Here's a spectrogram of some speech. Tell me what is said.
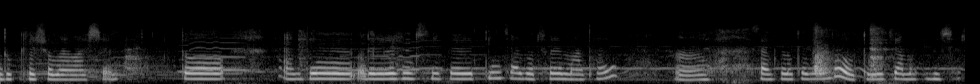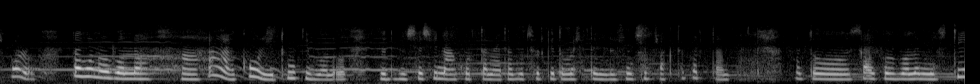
দুঃখের সময় আসে। তো একদিন ওদের রিলেশনশিপের তিন চার বছরের মাথায় সাইফুলকে বলল, তুমি কি আমাকে বিশ্বাস করো? তখন ও বলল হ্যাঁ হ্যাঁ করি। তুমি কি বলো? যদি বিশ্বাসই না করতাম, এত বছর কি তোমার সাথে রিলেশনশিপ রাখতে পারতাম? তো সাইফুল বলে মিষ্টি,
